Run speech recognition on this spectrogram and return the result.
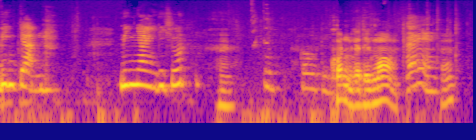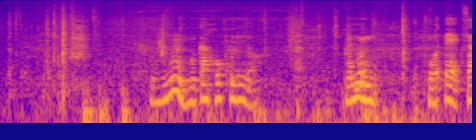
บิงจัน บิงใหญ่ที่สุดคนก็ถึงมองเอ้ยฮะอืมมึงกล้าคบกูเลยเหรองั้นมึงหัวแตกซะ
